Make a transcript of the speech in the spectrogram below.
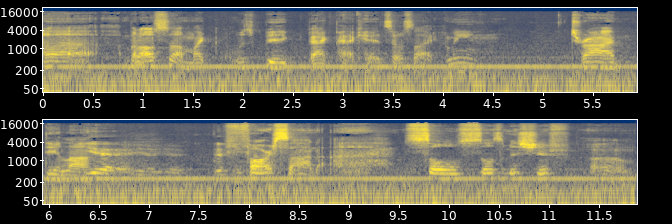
Uh, but also, I'm like was big backpack head, so it's like, I mean, Tribe, De La, Yeah, yeah, yeah. Definitely. Pharcyde, uh, Souls, Souls of Mischief. Um,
